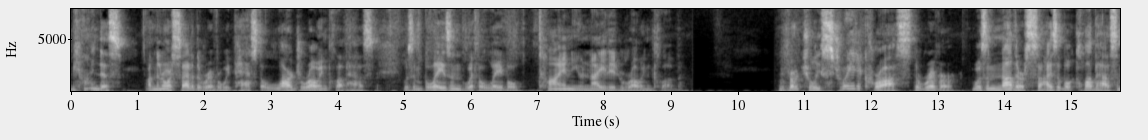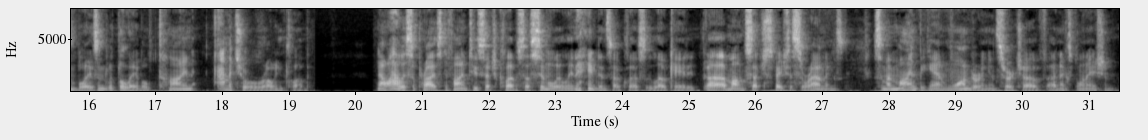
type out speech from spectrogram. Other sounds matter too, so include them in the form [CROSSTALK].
Behind us, on the north side of the river, we passed a large rowing clubhouse. It was emblazoned with a label Tyne United Rowing Club. Virtually straight across the river was another sizable clubhouse emblazoned with the label Tyne Amateur Rowing Club. Now, I was surprised to find two such clubs so similarly [LAUGHS] named and so closely located uh, among such spacious surroundings, so my mind began wandering in search of an explanation.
